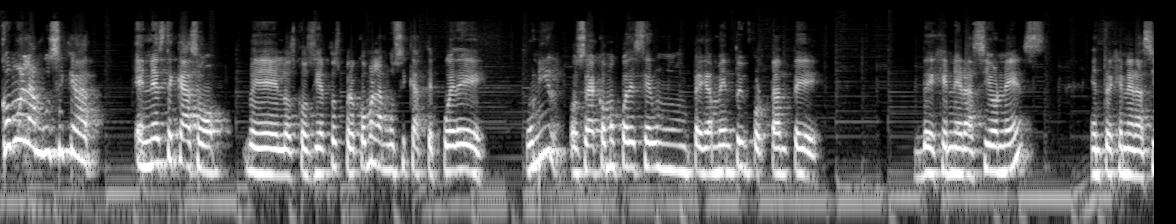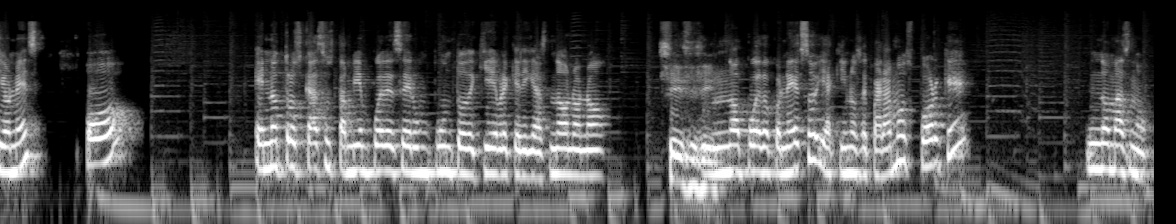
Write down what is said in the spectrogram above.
cómo la música, en este caso eh, los conciertos, pero cómo la música te puede unir, o sea, cómo puede ser un pegamento importante de generaciones, entre generaciones, o en otros casos también puede ser un punto de quiebre que digas, no, no, no, Sí, sí, sí. no puedo con eso y aquí nos separamos porque no más no.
